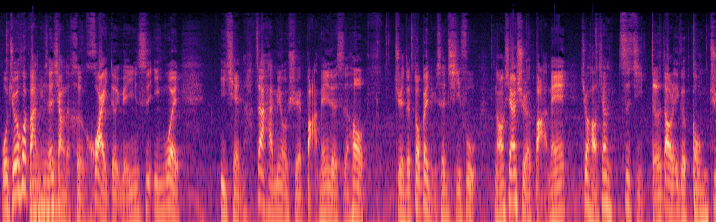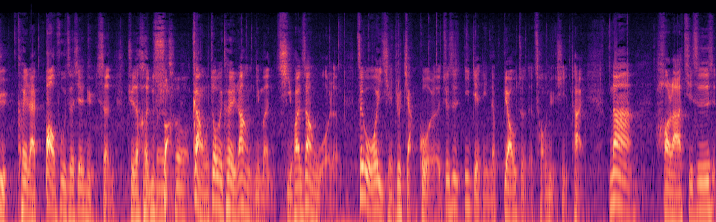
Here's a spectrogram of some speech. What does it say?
我觉得会把女生想得很坏的原因，是因为以前在还没有学把妹的时候。觉得都被女生欺负，然后现在学了把妹，就好像自己得到了一个工具，可以来报复这些女生，觉得很爽。干，我终于可以让你们喜欢上我了。这个我以前就讲过了，就是一点零的标准的丑女心态。那好啦，其实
